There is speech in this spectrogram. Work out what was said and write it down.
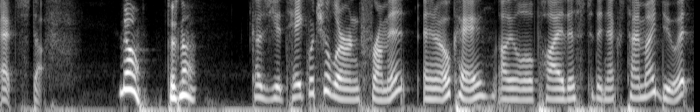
at stuff. No, there's not. Because you take what you learn from it, and okay, I'll apply this to the next time I do it.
